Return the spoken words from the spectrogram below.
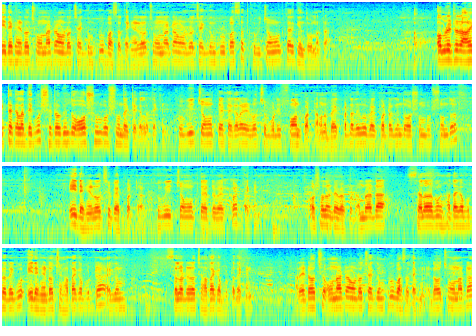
এই দেখেন, এটা হচ্ছে ওনাটা ওনাটা হচ্ছে একদম প্রুফ আসাদ। দেখেন, এটা হচ্ছে ওনাটা ওনাটা হচ্ছে একদম প্রুফ আসাদ। খুবই চমৎকার কিন্তু ওনাটা। আমরা এটার আরেকটা কালার দেখব, সেটাও কিন্তু অসম্ভব সুন্দর একটা কালার দেখেন। খুবই চমৎকার একটা কালার এটা হচ্ছে বডির ফ্রন্ট পার্টটা আমরা ব্যাক পার্টটা দেখব ব্যাক পার্টটাও কিন্তু অসম্ভব সুন্দর। এই দেখেন, এটা হচ্ছে ব্যাক পার্টটা খুবই চমৎকার একটা ব্যাক পার্ট দেখেন। অসাধারণ একটা ব্যাক পার্ট আমরা এটা স্যালোয়ার এবং হাতা কাপড়টা দেখব। এই দেখেন, এটা হচ্ছে হাতা কাপড়টা, একদম স্যালোয়ারটা হচ্ছে হাতা কাপড়টা, দেখেন। আর এটা হচ্ছে ওনাটা ওনাটা হচ্ছে একদম প্রুফ আসা দেখেন। এটা হচ্ছে ওনাটা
